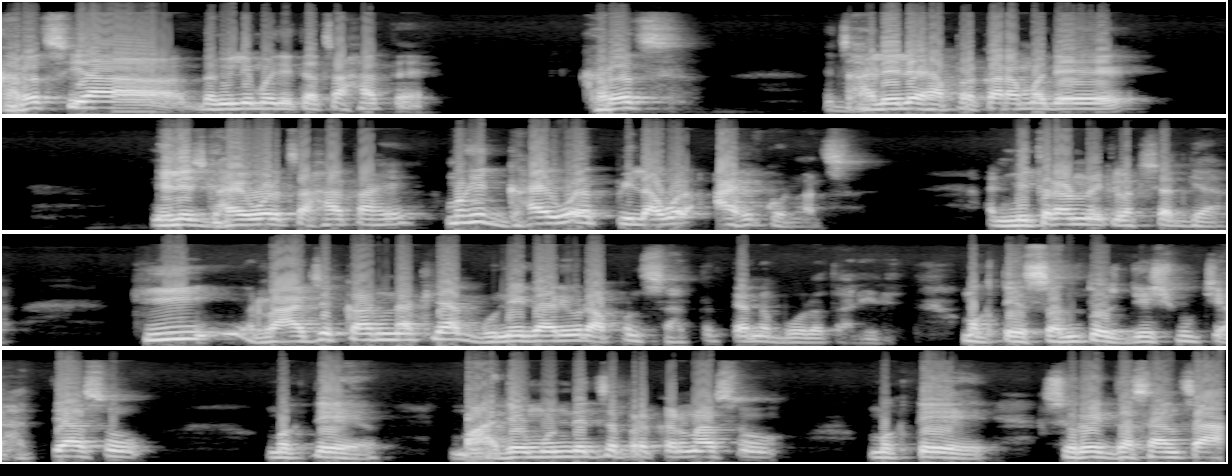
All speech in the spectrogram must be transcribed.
खरंच या दंगलीमध्ये त्याचा हात आहे. खरंच झालेल्या ह्या प्रकारामध्ये निलेश घायवळचा हात आहे. मग हे घायवळ पिलावळ आहे कोणाच? आणि मित्रांनो एक लक्षात घ्या की राजकारणातल्या गुन्हेगारीवर आपण सातत्यानं बोलत आलेले मग ते संतोष देशमुखची हत्या असो मग ते महादेव मुंडेंचं प्रकरण असो मग ते सुरेश दसांचा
